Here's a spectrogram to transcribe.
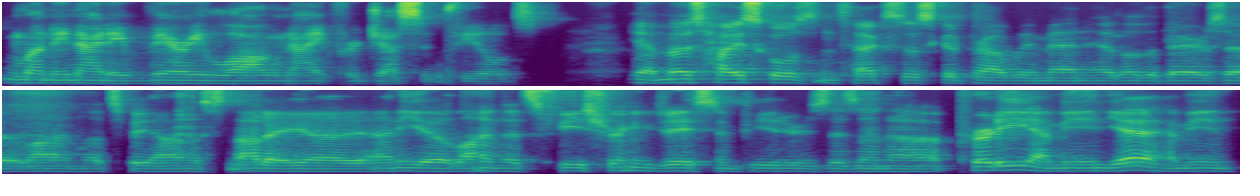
Monday night a very long night for Justin Fields. Yeah, most high schools in Texas could probably manhandle the Bears O line. Let's be honest. Not a uh, any O line that's featuring Jason Peters isn't uh, pretty. I mean, yeah, I mean,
